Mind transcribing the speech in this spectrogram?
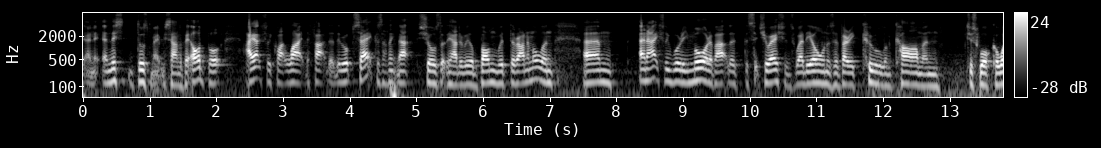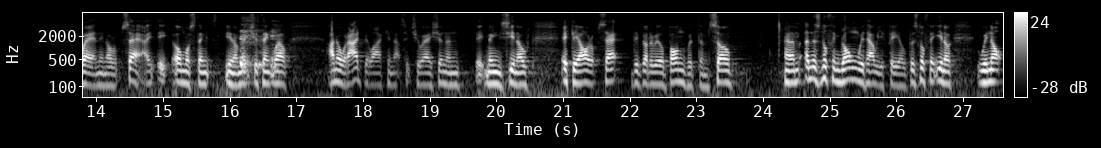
and, and this does make me sound a bit odd, but I actually quite like the fact that they're upset because I think that shows that they had a real bond with their animal, and um, and I actually worry more about the, the situations where the owners are very cool and calm and just walk away and they're not upset. I, it almost thinks, you know, makes you think, well, I know what I'd be like in that situation, and it means, you know, if they are upset, they've got a real bond with them. So, um, and there's nothing wrong with how you feel. There's nothing, you know, we're not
